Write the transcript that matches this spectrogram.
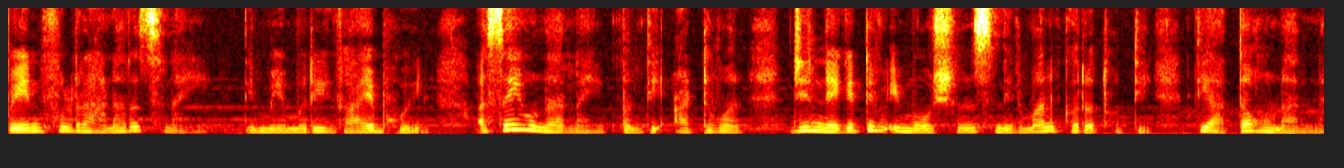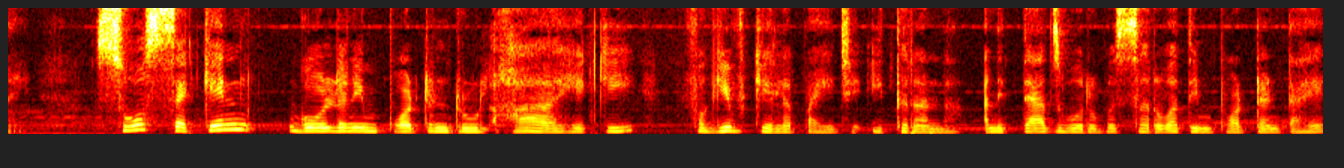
पेनफुल राहणारच नाही. ती मेमरी गायब होईल. असंही होणार नाही पण ती आठवण जी नेगेटिव्ह इमोशन्स निर्माण करत होती ती आता होणार नाही. So second golden important rule हा आहे की फगिव्ह केलं पाहिजे इतरांना. आणि त्याचबरोबर सर्वात इम्पॉर्टंट आहे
